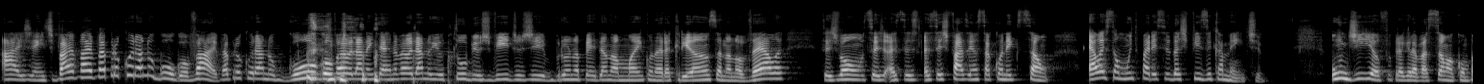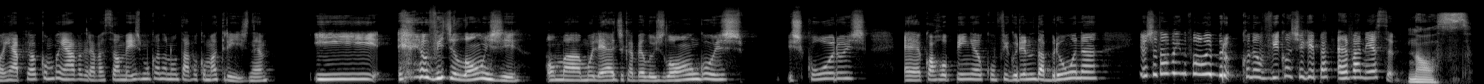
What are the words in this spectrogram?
Ai, gente, vai, vai, vai procurar no Google, vai. Vai procurar no Google, vai olhar na internet, vai olhar no YouTube os vídeos de Bruna perdendo a mãe quando era criança na novela. Vocês vão, vocês, vocês, vocês fazem essa conexão. Elas são muito parecidas fisicamente. Um dia eu fui pra gravação acompanhar, porque eu acompanhava a gravação mesmo quando eu não tava como atriz, né? E eu vi de longe uma mulher de cabelos longos, escuros, é, com a roupinha, com o figurino da Bruna. Eu já tava indo falar, oi, Bruna. Quando eu vi, quando cheguei perto, era Vanessa. Nossa.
